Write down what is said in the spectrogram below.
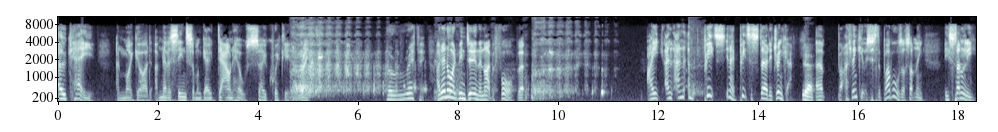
okay. And my God, I've never seen someone go downhill so quickly in a race. Horrific. I don't know what I'd been doing the night before, but I and, and, and Pete's you know Pete's a sturdy drinker, Yeah. um, but I think it was just the bubbles or something. He suddenly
